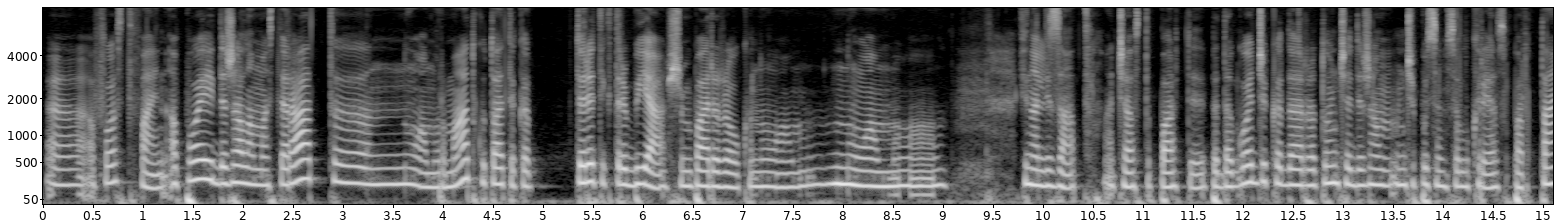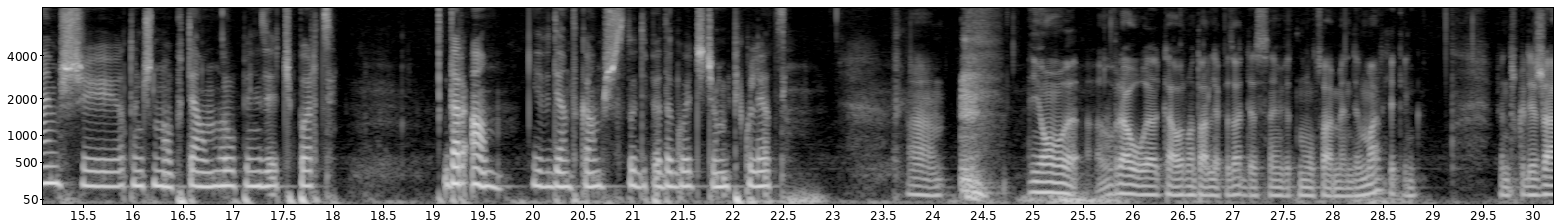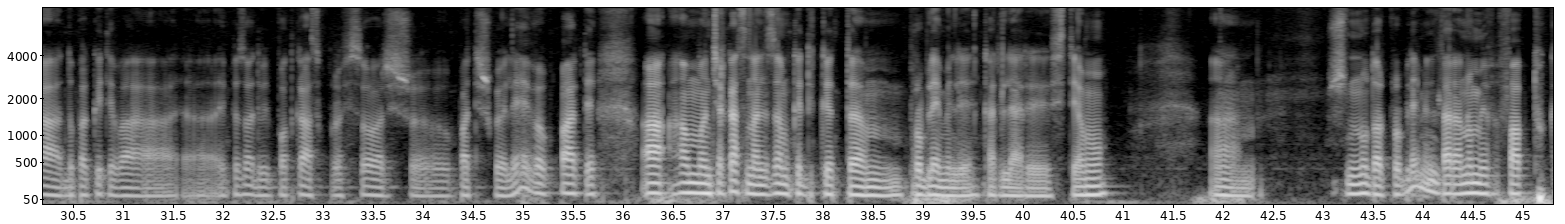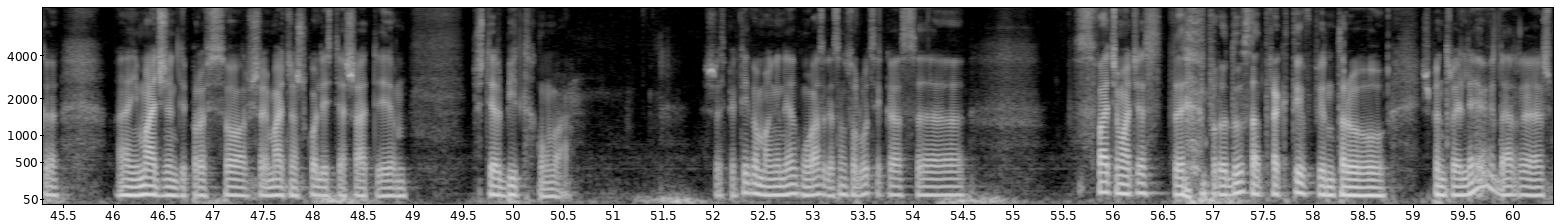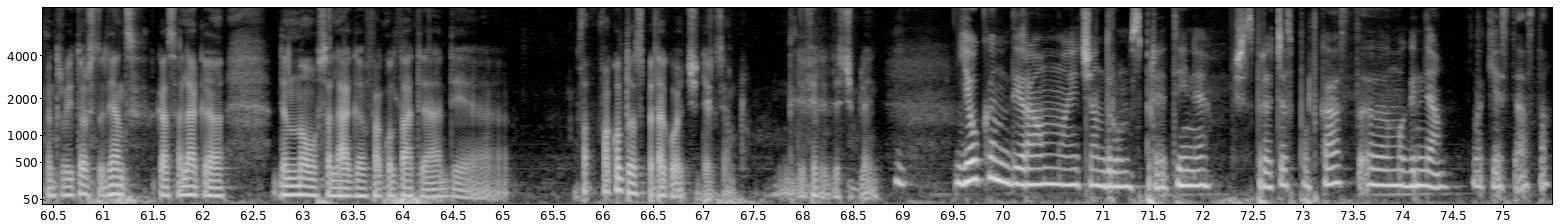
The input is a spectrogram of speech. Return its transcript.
Uh, A fost fain. Apoi, deja la masterat, uh, nu am urmat, cu toate că teoretic trebuia și îmi pare rău că nu am, nu am uh, finalizat această parte pedagogică, dar atunci deja începusem să lucrez part-time și atunci nu mă puteam rupe în 10 părți. Dar am, evident că am și studii pedagogice un piculeț. Eu vreau ca următoarele episoade să invit mulți oameni din marketing pentru că deja după câteva uh, episoade de podcast cu profesori și uh, poate și cu elevi, o parte, a, am încercat să analizăm cât de cât um, problemele care le are sistemul um, și nu doar problemele, dar anume faptul că uh, imaginea de profesor și imaginea școlii este așa de șterbit cumva. Și respectiv m-am gândit cumva să găsim soluții ca să să facem acest produs atractiv pentru, și pentru elevi, dar uh, și pentru viitori studenți, ca să aleagă din nou să aleagă facultatea de facultăți pedagogice, de exemplu, diferite discipline. Eu când eram aici în drum spre tine și spre acest podcast, uh, mă gândeam la chestia asta.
